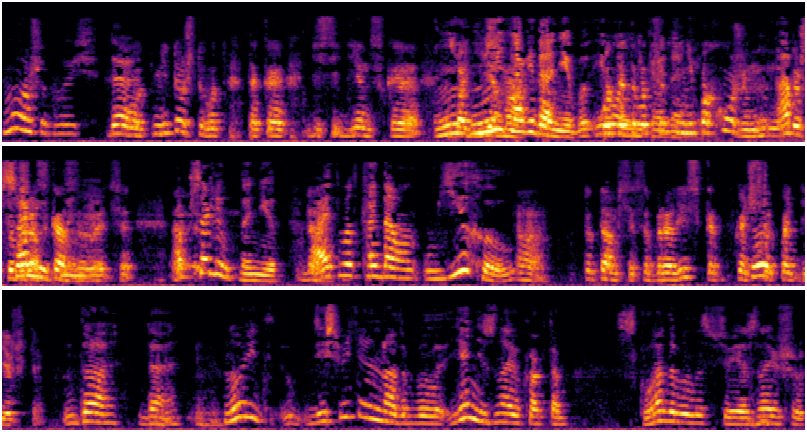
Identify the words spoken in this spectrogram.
Может быть, да. Вот, не то, что вот такая диссидентская Ни, Никогда не было. Вот это вот все-таки не похоже на то, что вы рассказываете. Нет. Абсолютно нет. Да. А это вот когда он уехал... А, то там все собрались как в качестве то, поддержки. Да, да. Угу. Ну и действительно надо было... Я не знаю, как там складывалось все. Я знаю, что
